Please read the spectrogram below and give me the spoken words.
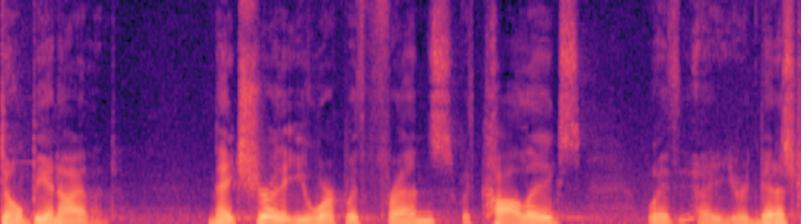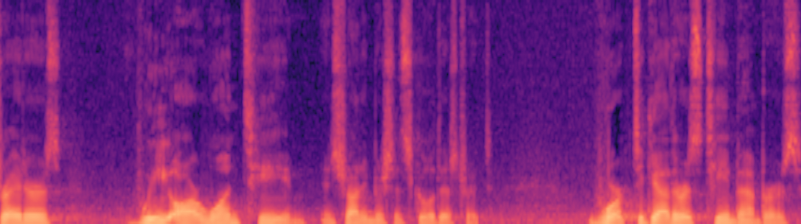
Don't be an island. Make sure that you work with friends, with colleagues, with uh, your administrators. We are one team in Shawnee Mission School District. Work together as team members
